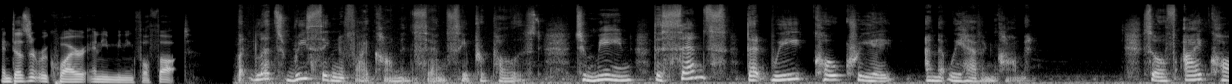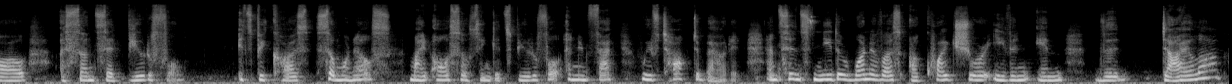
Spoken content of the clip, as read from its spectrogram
and doesn't require any meaningful thought. But let's resignify common sense, he proposed, to mean the sense that we co create and that we have in common. So if I call a sunset beautiful, it's because someone else might also think it's beautiful. And in fact, we've talked about it. And since neither one of us are quite sure, even in the dialogue,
